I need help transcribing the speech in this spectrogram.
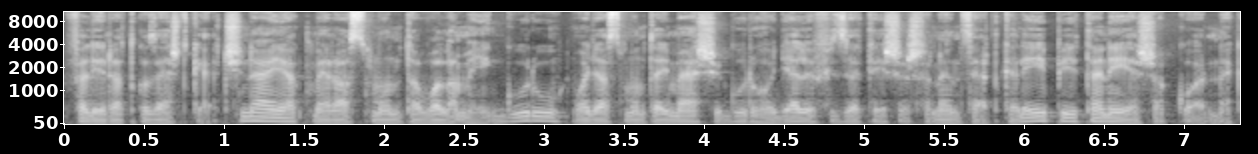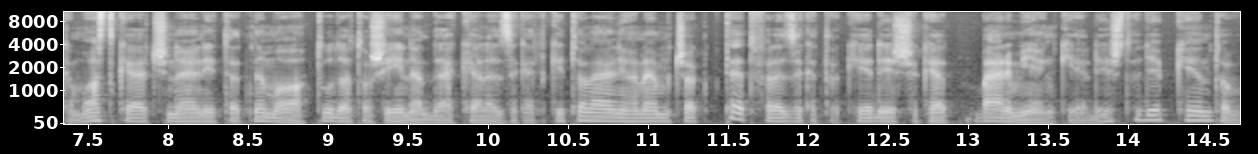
feliratkozást kell csináljak, mert azt mondta valamelyik guru, vagy azt mondta egy másik guru, hogy előfizetéses rendszert kell építeni, és akkor nekem azt kell csinálni, tehát nem a tudatos éneddel kell ezeket kitalálni, hanem csak tedd fel ezeket a kérdéseket, bármilyen kérdést egyébként a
